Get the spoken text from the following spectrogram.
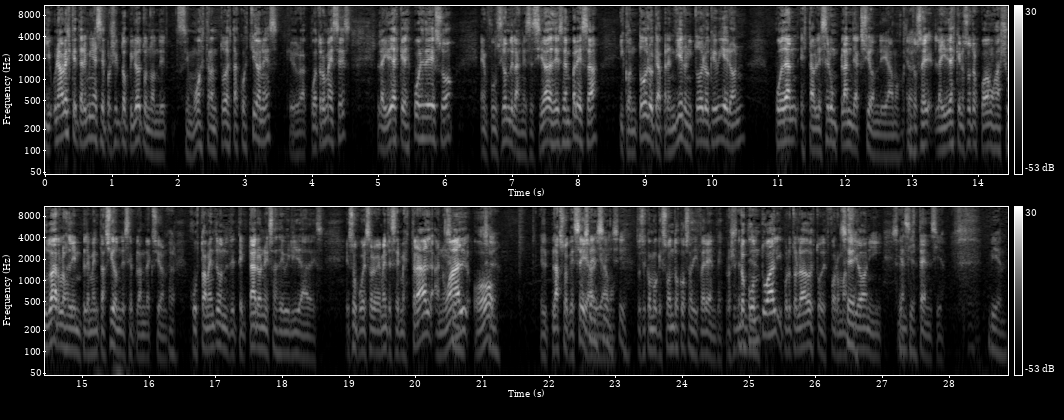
Y una vez que termine ese proyecto piloto en donde se muestran todas estas cuestiones, que dura cuatro meses, la idea es que después de eso, en función de las necesidades de esa empresa y con todo lo que aprendieron y todo lo que vieron, puedan establecer un plan de acción, digamos. Claro. Entonces, la idea es que nosotros podamos ayudarlos a la implementación de ese plan de acción, Claro. justamente donde detectaron esas debilidades. Eso puede ser obviamente semestral, anual Sí, o sí. el plazo que sea, Sí, digamos. Entonces, como que son dos cosas diferentes. Proyecto puntual y por otro lado esto de formación y- asistencia. Bien.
